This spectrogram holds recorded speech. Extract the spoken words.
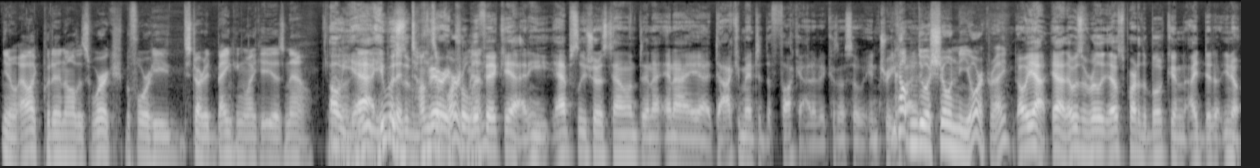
you know, Alec put in all this work before he started banking like he is now. Oh yeah, he, was in a tons very work, man. prolific. Yeah, and he absolutely showed his talent, and I and I uh, documented the fuck out of it because I was so intrigued. You helped by him it. do a show in New York, right? Oh yeah, yeah. That was a really that was part of the book, and I did you know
